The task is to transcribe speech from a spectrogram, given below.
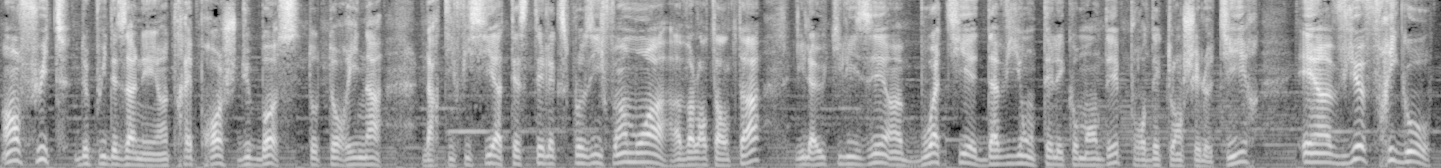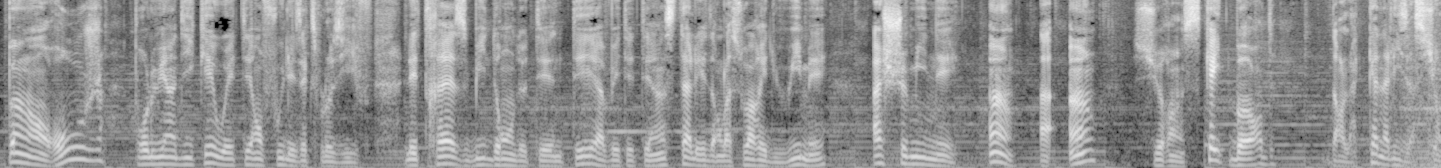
en fuite depuis des années, un très proche du boss, Totorina. L'artificier a testé l'explosif un mois avant l'attentat. Il a utilisé un boîtier d'avion télécommandé pour déclencher le tir et un vieux frigo peint en rouge pour lui indiquer où étaient enfouis les explosifs. Les 13 bidons de TNT avaient été installés dans la soirée du 8 mai, acheminés un à un sur un skateboard dans la canalisation.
